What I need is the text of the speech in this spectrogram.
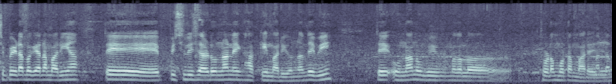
ਚਪੇੜਾ ਵਗੈਰਾ ਮਾਰੀਆਂ ਤੇ ਪਿਛਲੀ ਸਾਈਡ ਉਹਨਾਂ ਨੇ ਹਾਕੀ ਮਾਰੀ ਉਹਨਾਂ ਦੇ ਵੀ ਤੇ ਉਹਨਾਂ ਨੂੰ ਵੀ ਮਤਲਬ ਥੋੜਾ ਮੋਟਾ ਮਾਰਿਆ ਜੀ। ਮਤਲਬ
